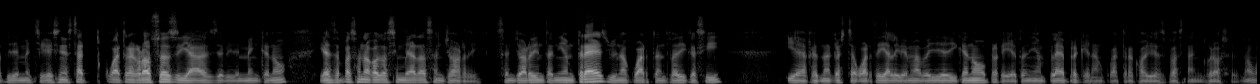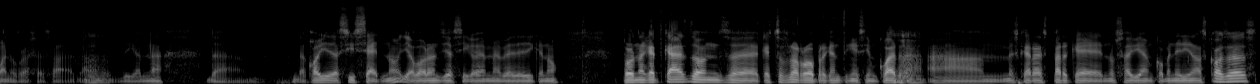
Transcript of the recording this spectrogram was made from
Evidentment, si haguessin estat quatre grosses, ja és evidentment que no. I ens va passar una cosa similar a Sant Jordi. A Sant Jordi en teníem tres i una quarta ens va dir que sí, i a aquesta quarta ja li vam haver de dir que no, perquè ja ho teníem ple, perquè eren quatre colles bastant grosses, no? Bueno, grosses, Mm. diguem-ne, de, de colla de 6-7, no? Llavors ja sí que vam haver de dir que no. Però en aquest cas, doncs, eh, aquesta és la raó perquè en tinguéssim quatre. Uh, més que res perquè no sabíem com anirien les coses.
